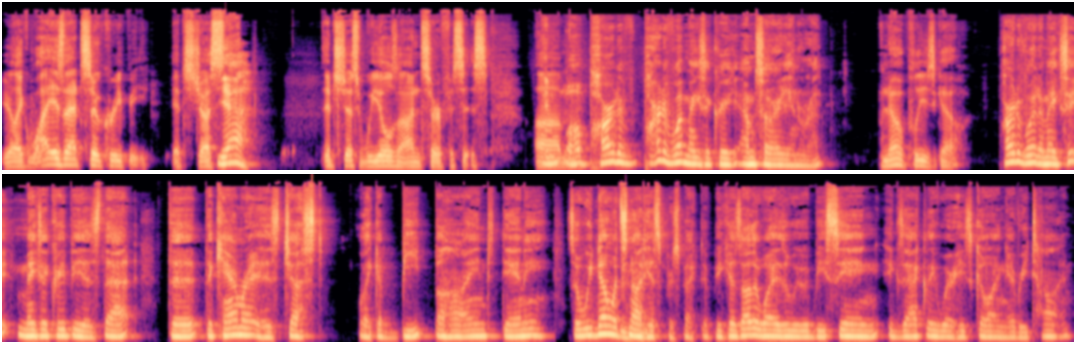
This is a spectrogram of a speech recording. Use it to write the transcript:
you're like why is that so creepy it's just yeah it's just wheels on surfaces um, and, well part of part of what makes it creepy i'm sorry to interrupt no please go part of what it makes it makes it creepy is that the the camera is just like a beat behind Danny. So we know it's mm-hmm. not his perspective because otherwise we would be seeing exactly where he's going every time.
